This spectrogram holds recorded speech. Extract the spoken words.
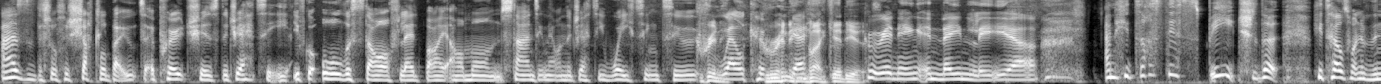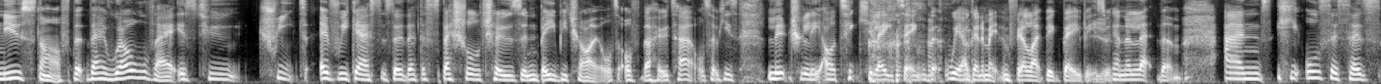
As the sort of shuttle boat approaches the jetty, you've got all the staff led by Armand standing there on the jetty, waiting to grinning, welcome, grinning guests, like idiots, grinning inanely. Yeah. And he does this speech that he tells one of the news staff that their role there is to treat every guest as though they're the special chosen baby child of the hotel. So he's literally articulating that we are going to make them feel like big babies. Yeah. We're going to let them. And he also says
